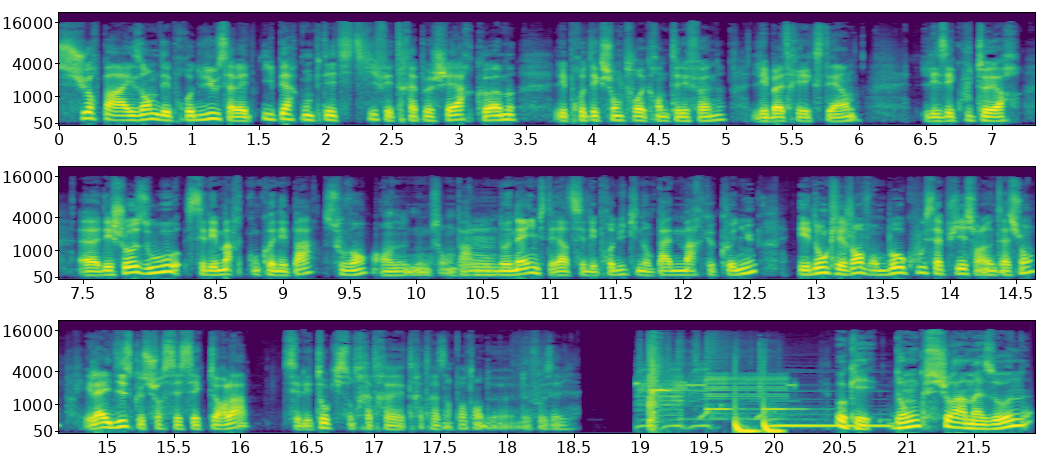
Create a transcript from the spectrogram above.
Sur, par exemple, des produits où ça va être hyper compétitif et très peu cher, comme les protections pour écran de téléphone, les batteries externes, les écouteurs, euh, des choses où c'est des marques qu'on connaît pas souvent. En- donc on parle de Mm. no name, c'est-à-dire que c'est des produits qui n'ont pas de marque connue. Et donc les gens vont beaucoup s'appuyer sur la notation. Et là, ils disent que sur ces secteurs-là, c'est des taux qui sont très très très très importants de, de faux avis. Ok, donc sur Amazon,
